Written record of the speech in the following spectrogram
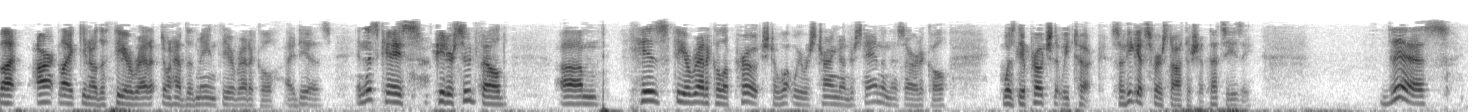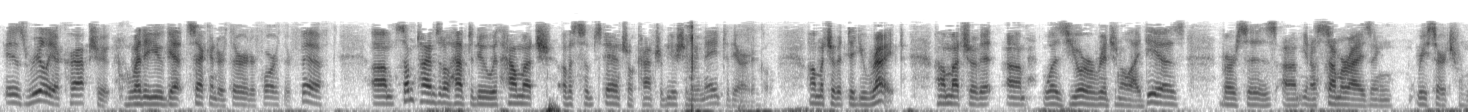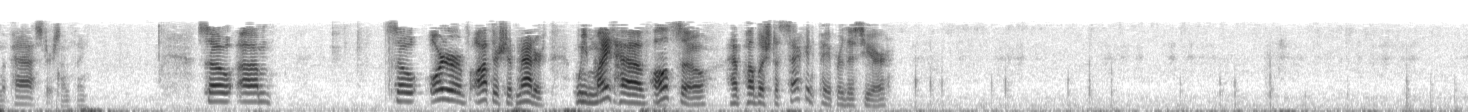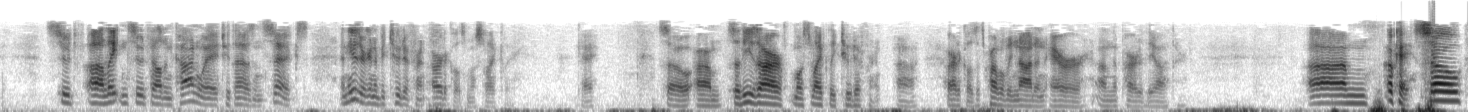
but aren't like you know the theoretic don't have the main theoretical ideas. In this case, Peter Suedfeld, um, his theoretical approach to what we were trying to understand in this article was the approach that we took. So he gets first authorship. That's easy. This is really a crapshoot, whether you get second or third or fourth or fifth. Um, sometimes it'll have to do with how much of a substantial contribution you made to the article. How much of it did you write? How much of it um, was your original ideas versus, um, you know, summarizing research from the past or something. So, um, so order of authorship matters. We might have also have published a second paper this year Sud, uh, Leighton, Suedfeld, and Conway, 2006, and these are going to be two different articles, most likely. Okay, these are most likely two different uh, articles. It's probably not an error on the part of the author. Um, okay, so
